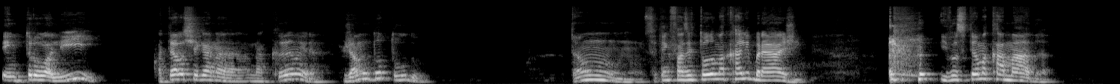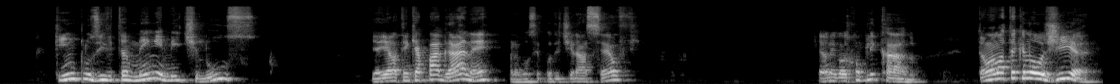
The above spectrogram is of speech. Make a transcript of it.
entrou ali, até ela chegar na, na câmera, já mudou tudo. Então você tem que fazer toda uma calibragem. e você tem uma camada que inclusive também emite luz e aí ela tem que apagar, né? Para você poder tirar a selfie. É um negócio complicado. Então é uma tecnologia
